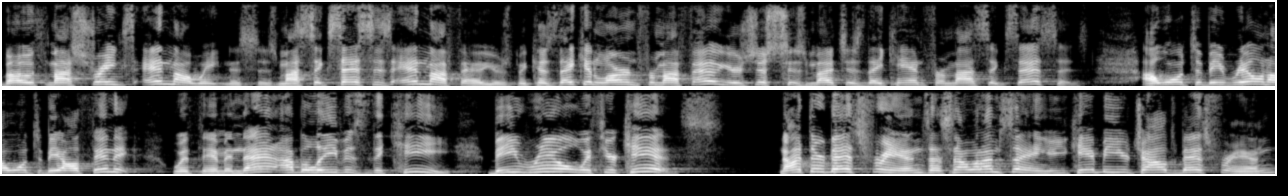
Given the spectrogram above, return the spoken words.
both my strengths and my weaknesses, my successes and my failures, because they can learn from my failures just as much as they can from my successes. I want to be real and I want to be authentic with them, and that I believe is the key. Be real with your kids, not their best friends. That's not what I'm saying. You can't be your child's best friend,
